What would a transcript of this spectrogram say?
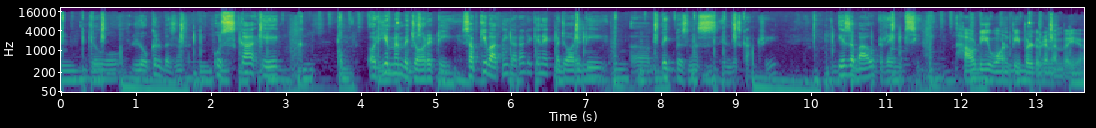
جو لوکل بزنس ہے، اس کا ایک اور یہ میں میجورٹی سب کی بات نہیں کر رہا، لیکن ایک majority big business in this country is about rent seeking how do you want people to remember you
